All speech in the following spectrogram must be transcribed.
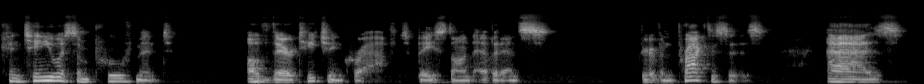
continuous improvement of their teaching craft based on evidence driven practices as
